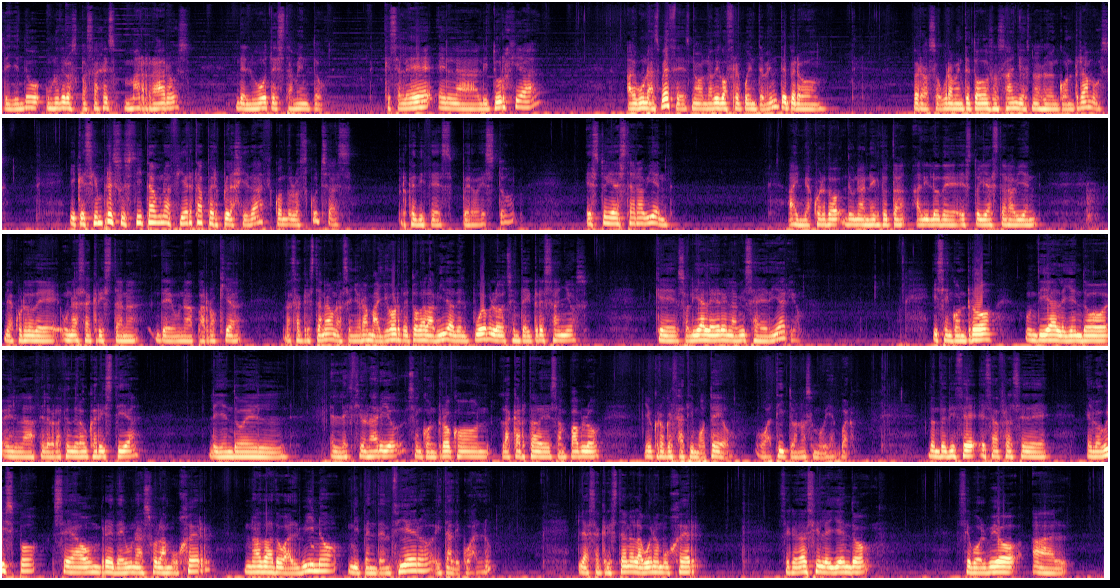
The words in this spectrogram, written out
leyendo uno de los pasajes más raros del Nuevo Testamento, que se lee en la liturgia algunas veces, no, no digo frecuentemente, pero, pero seguramente todos los años nos lo encontramos, y que siempre suscita una cierta perplejidad cuando lo escuchas, porque dices, pero esto, esto ya estará bien. Ay, me acuerdo de una anécdota al hilo de esto ya estará bien, me acuerdo de una sacristana de una parroquia, una sacristana, una señora mayor de toda la vida del pueblo, 83 años, que solía leer en la misa de diario. Y se encontró un día leyendo en la celebración de la Eucaristía, leyendo el, leccionario, se encontró con la carta de San Pablo, yo creo que es a Timoteo o a Tito, no sé muy bien, bueno, donde dice esa frase de el obispo, sea hombre de una sola mujer, no ha dado al vino, ni pendenciero, y tal y cual, ¿no? La sacristana, la buena mujer, se quedó así leyendo, se volvió al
